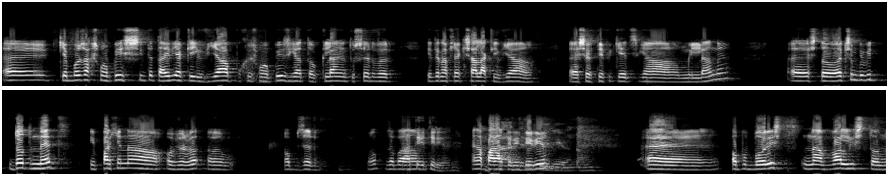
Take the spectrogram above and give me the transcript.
ε, και μπορείς να χρησιμοποιήσεις είτε τα ίδια κλειδιά που χρησιμοποιείς για το client του server είτε να φτιάξεις άλλα κλειδιά ε, certificates για να μιλάνε. Ε, στο xmpp.net υπάρχει ένα observa- ε, observe, οπ, δεν μπορώ να- Παρατηρητήριο. Ναι. ένα παρατηρητήριο ναι. ε, όπου μπορείς να βάλεις τον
